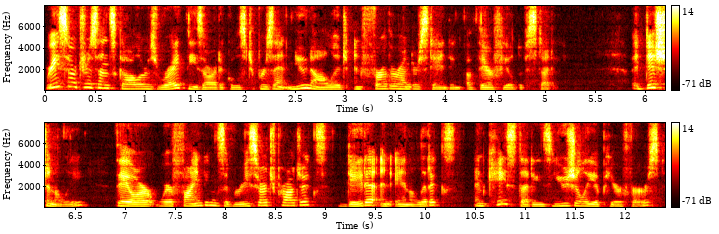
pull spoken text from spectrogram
Researchers and scholars write these articles to present new knowledge and further understanding of their field of study. Additionally, they are where findings of research projects, data and analytics, and case studies usually appear first,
